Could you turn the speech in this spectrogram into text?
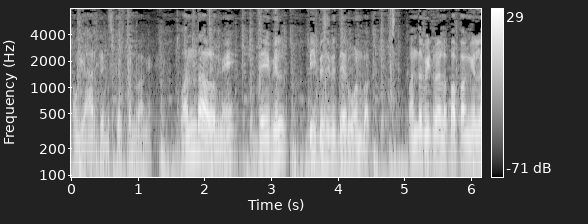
அவங்க யார்கிட்ட டிஸ்கஸ் பண்ணுவாங்க? வந்தாலுமே they will be busy with their own work வந்த வீட்டு வேலை பார்ப்பாங்க இல்ல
